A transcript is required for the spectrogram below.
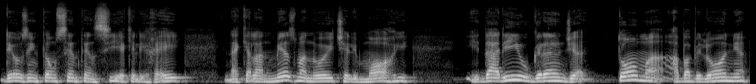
Deus então sentencia aquele rei. Naquela mesma noite ele morre e Dario Grande toma a Babilônia,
